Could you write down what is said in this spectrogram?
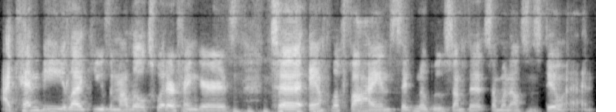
I can be like using my little Twitter fingers to amplify and signal boost something that someone else is doing.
